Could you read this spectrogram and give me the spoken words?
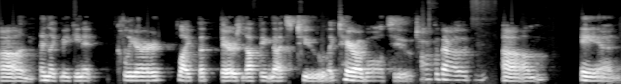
um, and like making it clear like that there's nothing that's too like terrible to talk about. Um and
